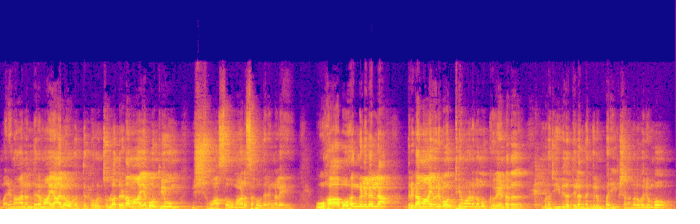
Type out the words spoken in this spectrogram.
മരണാനന്തരമായ ആ ലോകത്തെക്കുറിച്ചുള്ള ദൃഢമായ ബോധ്യവും വിശ്വാസവുമാണ് സഹോദരങ്ങളെ. ഊഹാപോഹങ്ങളിലല്ല ദൃഢമായ ഒരു ബോധ്യമാണ് നമുക്ക് വേണ്ടത്. നമ്മുടെ ജീവിതത്തിൽ എന്തെങ്കിലും പരീക്ഷണങ്ങൾ വരുമ്പോൾ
